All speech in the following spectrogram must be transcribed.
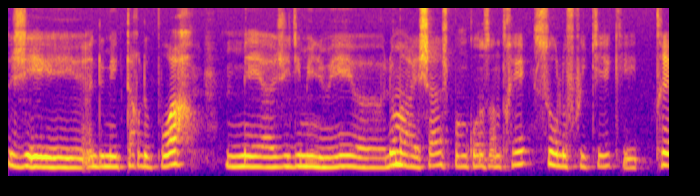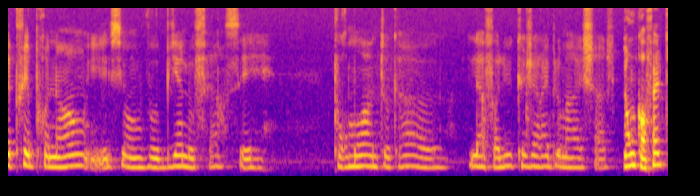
j'ai un demi-hectare de poire, mais euh, j'ai diminué euh, le maraîchage pour me concentrer sur le fruitier qui est très très prenant et si on veut bien le faire, c'est pour moi en tout cas il a fallu que j'arrête le maraîchage. Donc en fait,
